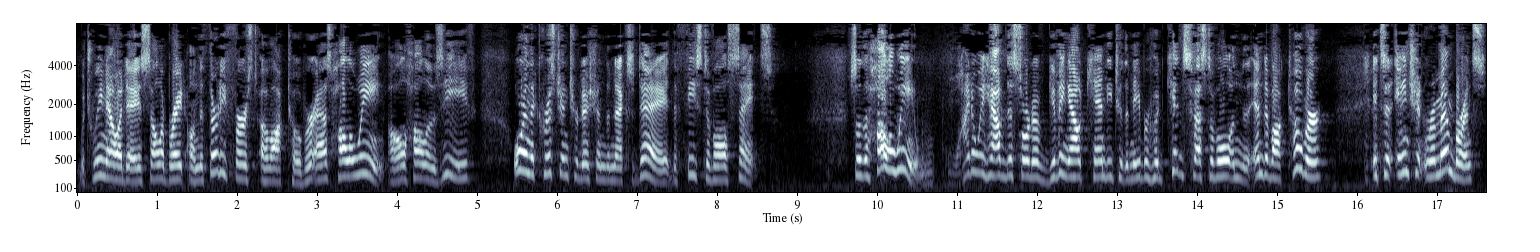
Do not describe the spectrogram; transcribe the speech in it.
which we nowadays celebrate on the 31st of October as Halloween, All Hallows Eve, or in the Christian tradition the next day, the Feast of All Saints. So the Halloween, why do we have this sort of giving out candy to the neighborhood kids festival in the end of October? It's an ancient remembrance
